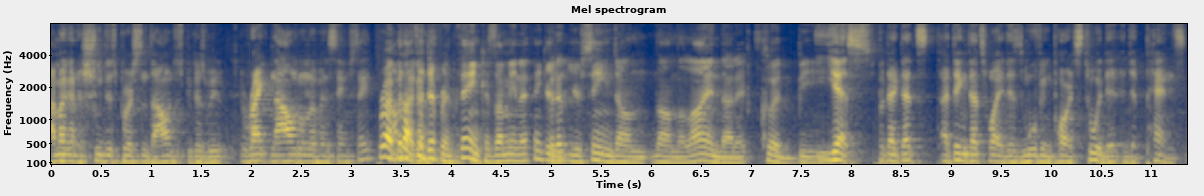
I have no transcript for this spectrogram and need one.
am I gonna shoot this person down just because we right now don't live in the same state? Right, I'm but not that's a different thing because I mean I think you're, it- you're seeing down down the line that it could be. Yes, but like that's I think that's why there's moving parts to it. It, it depends.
